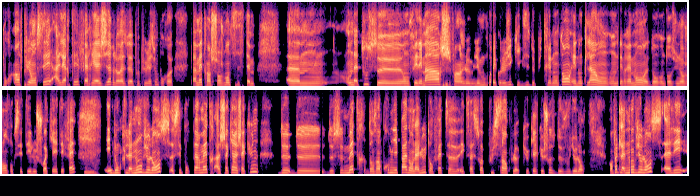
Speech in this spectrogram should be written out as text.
pour influencer, alerter, faire réagir le reste de la population pour permettre un changement de système. On a tous, on fait les marches, enfin le, les mouvements écologiques qui existent depuis très longtemps, et donc là, on, est vraiment dans, une urgence. Donc c'était le choix qui a été fait. Mmh. Et donc la non-violence, c'est pour permettre à chacun et chacune de, de, se mettre dans un premier pas dans la lutte en fait, et que ça soit plus simple que quelque chose de violent. En fait, la non-violence, elle est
